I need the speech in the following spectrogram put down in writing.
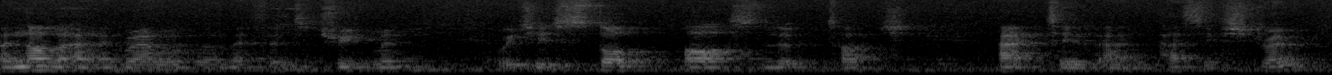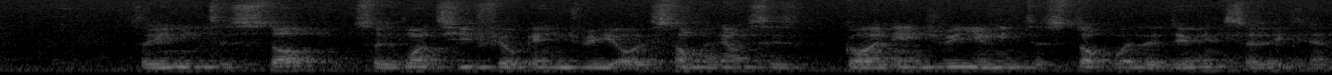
another anagram of a method to treatment, which is stop, ask, look, touch, active and passive strength. So you need to stop. So once you feel injury or if someone else has got an injury, you need to stop what they're doing so they can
